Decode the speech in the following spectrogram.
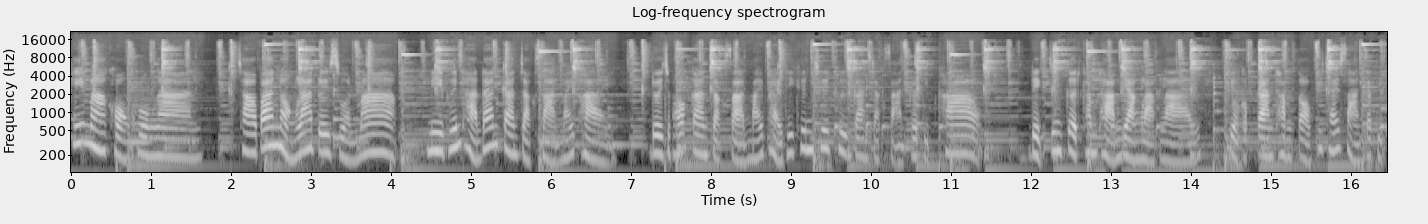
ที่มาของโครงงาน ชาวบ้านหนองลาดโดยส่วนมาก มีพื้นฐานด้านการจักสารไม้ไผ่ โดยเฉพาะการจักสารไม้ไผ่ที่ขึ้นชื่อคือการจักสารกระติบข้าว เด็กจึงเกิดคำถามอย่างหลากหลาย เกี่ยวกับการทำตอกที่ใช้สารกระติบ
